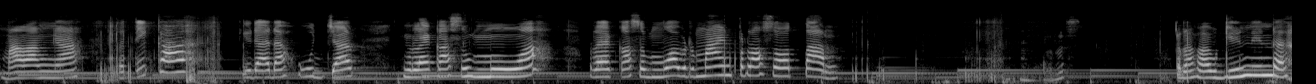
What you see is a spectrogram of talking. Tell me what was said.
malamnya, ketika tidak ada hujan, mereka semua mereka semua bermain perosotan. Terus Kenapa begini dah?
